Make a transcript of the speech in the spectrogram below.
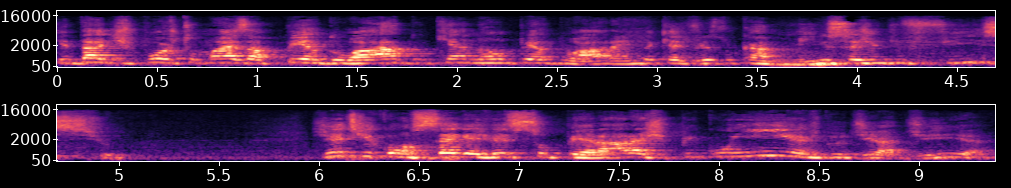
que está disposto mais a perdoar do que a não perdoar, ainda que às vezes o caminho seja difícil. Gente que consegue às vezes superar as picuinhas do dia a dia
